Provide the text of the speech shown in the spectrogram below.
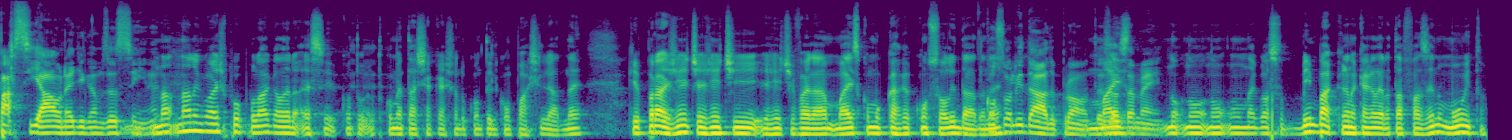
parcial, né? Digamos assim, né? Na, na linguagem popular, galera, esse, quando tu, tu comentaste a questão do conteúdo compartilhado, né? Que pra gente, a gente, a gente vai lá mais como carga consolidada, né? Consolidado, pronto, Mas exatamente. no- no- no- um negócio bem bacana que a galera tá fazendo muito,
